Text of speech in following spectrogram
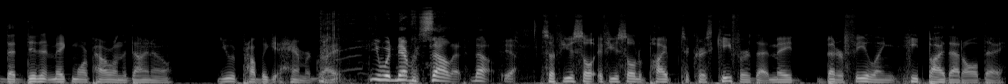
that didn't make more power on the dyno, you would probably get hammered, right? you would never sell it. No. Yeah. so if you sold if you sold a pipe to Chris Kiefer that made better feeling, he'd buy that all day.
